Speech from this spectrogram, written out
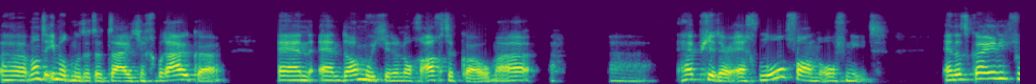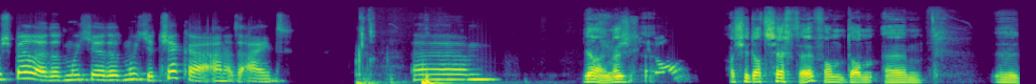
Uh, want iemand moet het een tijdje gebruiken. En, en dan moet je er nog achter komen, uh, heb je er echt lol van of niet? En dat kan je niet voorspellen. Dat moet je, dat moet je checken aan het eind. Um, ja, en als, je, als je dat zegt, hè, van dan, um, uh,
